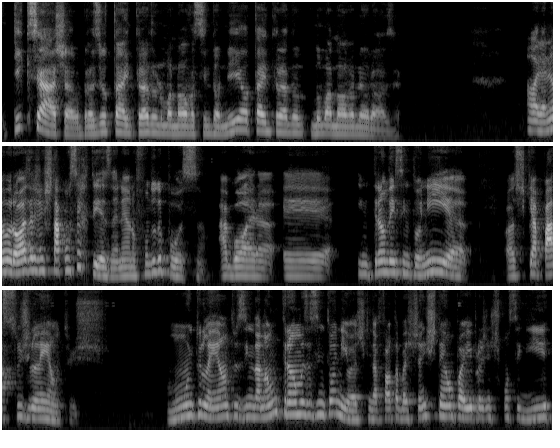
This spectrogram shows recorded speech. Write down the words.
O que, que você acha? O Brasil está entrando numa nova sintonia ou está entrando numa nova neurose? Olha, neurose a gente está com certeza, né? No fundo do poço. Agora, é, entrando em sintonia, acho que a passos lentos muito lentos, ainda não entramos em sintonia. Eu acho que ainda falta bastante tempo aí para a gente conseguir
